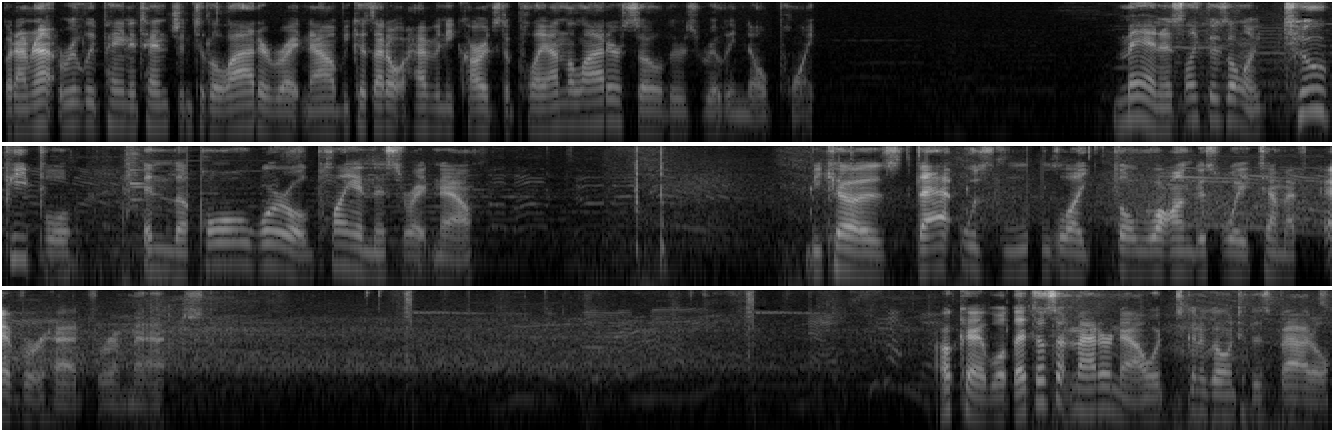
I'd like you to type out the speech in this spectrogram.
but I'm not really paying attention to the ladder right now because I don't have any cards to play on the ladder, so there's really no point. Man, it's like there's only two people in the whole world playing this right now. Because that was like the longest wait time I've ever had for a match. Okay, well, that doesn't matter now. We're just gonna go into this battle.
